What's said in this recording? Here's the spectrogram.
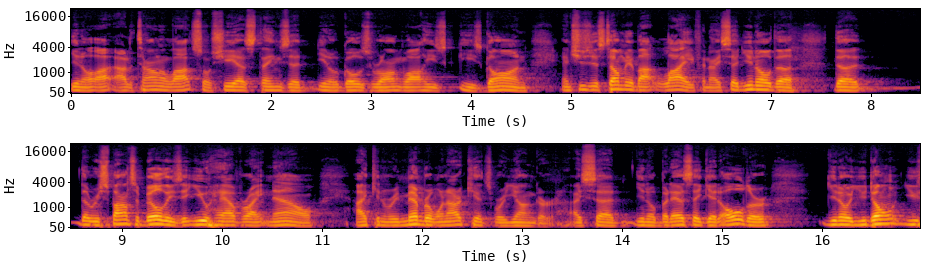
you know out, out, of town a lot, so she has things that you know goes wrong while he's he's gone. And she's just telling me about life. And I said, you know the the the responsibilities that you have right now. I can remember when our kids were younger. I said, you know, but as they get older, you know you don't you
